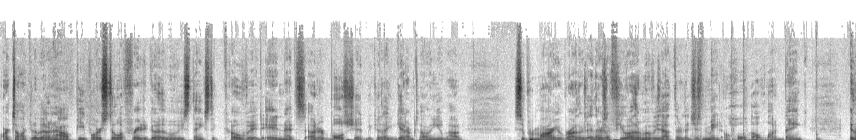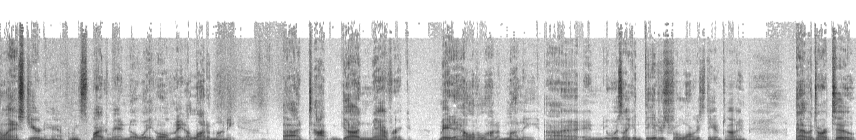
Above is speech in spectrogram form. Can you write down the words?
are talking about how people are still afraid to go to the movies thanks to COVID, and that's utter bullshit. Because again, I'm telling you about Super Mario Brothers, and there's a few other movies out there that just made a whole hell of a lot of bank in the last year and a half. I mean, Spider-Man: No Way Home made a lot of money. Uh, Top Gun: Maverick made a hell of a lot of money, uh, and it was like in theaters for the longest damn time. Avatar 2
